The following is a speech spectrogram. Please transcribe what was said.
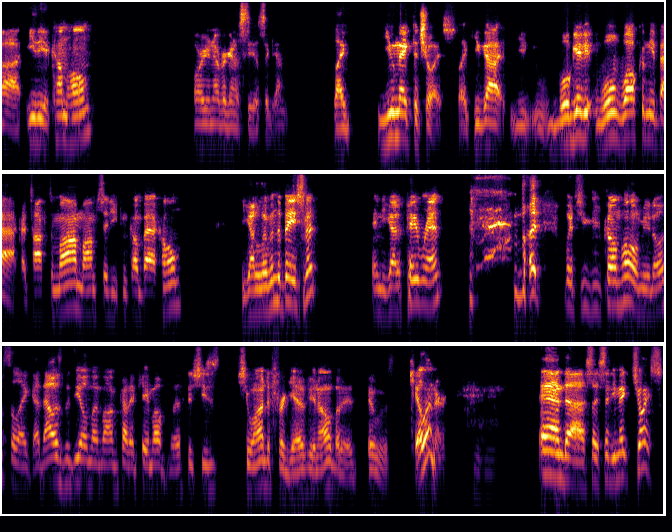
Uh, either you come home or you're never going to see us again. Like you make the choice. Like you got, you, we'll give you, we'll welcome you back. I talked to mom. Mom said you can come back home. You got to live in the basement and you got to pay rent, but, but you can come home, you know? So like, that was the deal my mom kind of came up with. Cause She's, she wanted to forgive, you know, but it, it was killing her. And uh, so I said, you make the choice.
